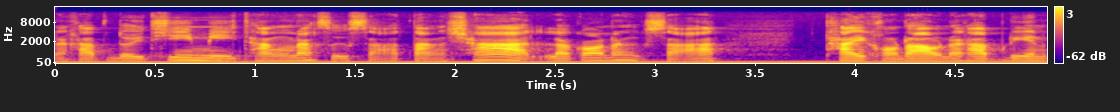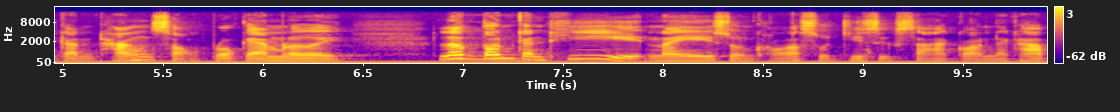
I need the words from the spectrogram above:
นะครับ โดยที่มีทั้งนักศึกษาต่างชาติ แล้วก็นักศึกษาไทยของเรานะครับ เรียนกันทั้ง 2 โปรแกรมเลย เริ่มต้นกันที่ในส่วนของหลักสูตรจีนศึกษาก่อนนะครับ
